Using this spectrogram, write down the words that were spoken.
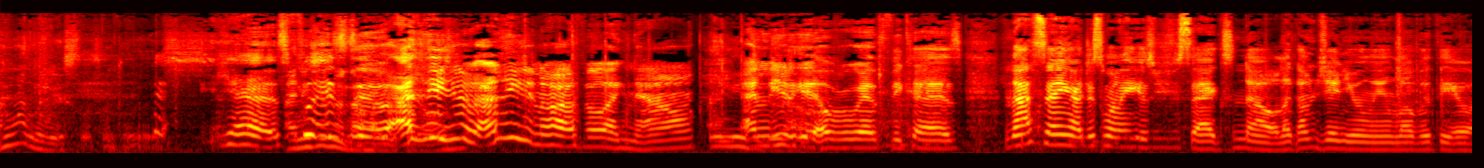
I want Louise to listen to this. yes, I need please do. I need you. I need you to know how I feel like now. I need, I you to get over with because not saying I just want to use you for sex. No, like I'm genuinely in love with you.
